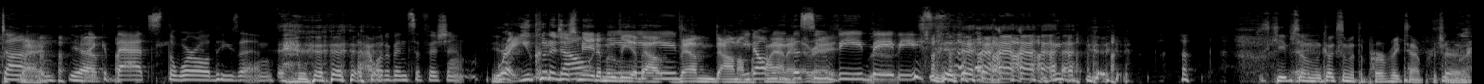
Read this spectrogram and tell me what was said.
Done. Right. Yeah. Like that's the world he's in. that would have been sufficient. right, you could have just made a movie about them down on you the don't need the sous right? vide babies. Just keeps them, cooks them at the perfect temperature.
